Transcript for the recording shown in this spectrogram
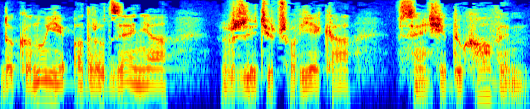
dokonuje odrodzenia w życiu człowieka w sensie duchowym.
